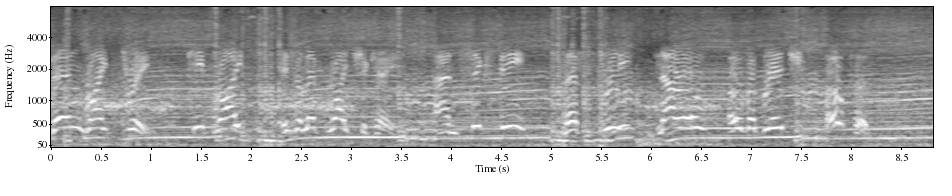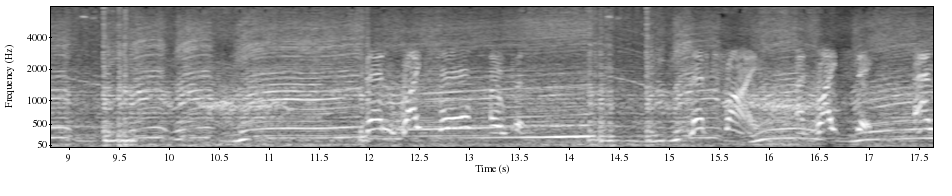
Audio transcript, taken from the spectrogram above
Then right 3. Keep right into left right chicane. And 60, left 3, narrow, over bridge, open. Then right 4, open. Left 5, and right 6, and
